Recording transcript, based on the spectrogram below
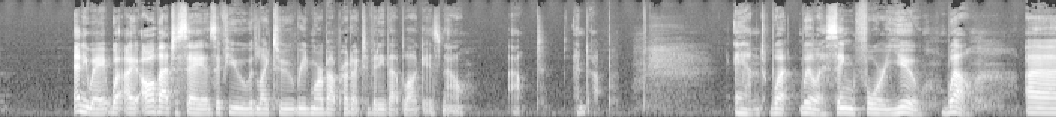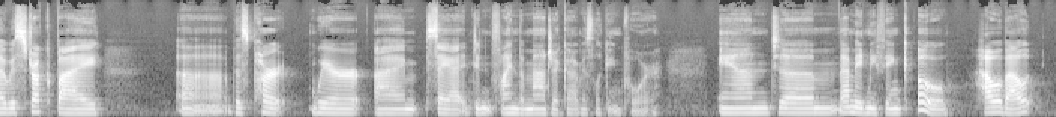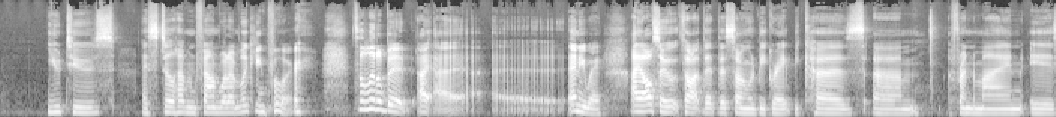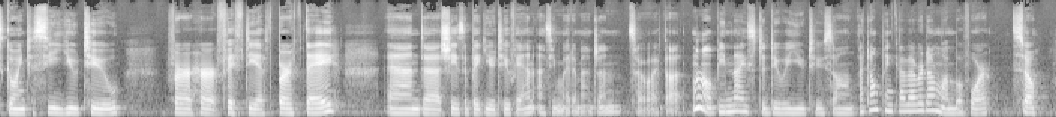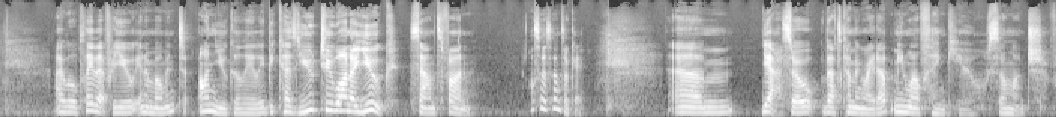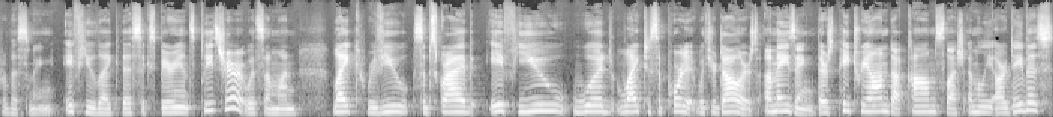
anyway, what I all that to say is, if you would like to read more about productivity, that blog is now out and up. And what will I sing for you? Well, I was struck by uh, this part where I say I didn't find the magic I was looking for. And um, that made me think, oh, how about U2's I Still Haven't Found What I'm Looking For? it's a little bit, I, I uh, anyway, I also thought that this song would be great because um, a friend of mine is going to see U2 for her 50th birthday and uh, she's a big U2 fan, as you might imagine. So I thought, well, it'd be nice to do a U2 song. I don't think I've ever done one before. So I will play that for you in a moment on ukulele because U2 on a uke sounds fun. Also, it sounds okay. Um, yeah, so that's coming right up. Meanwhile, thank you so much for listening. If you like this experience, please share it with someone like, review, subscribe. If you would like to support it with your dollars, amazing. There's patreon.com slash Emily R. Davis.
